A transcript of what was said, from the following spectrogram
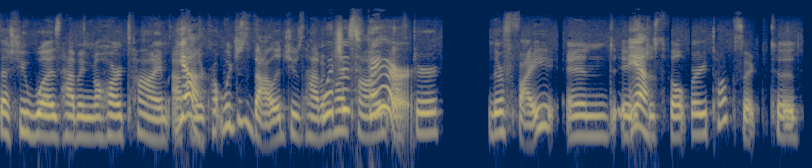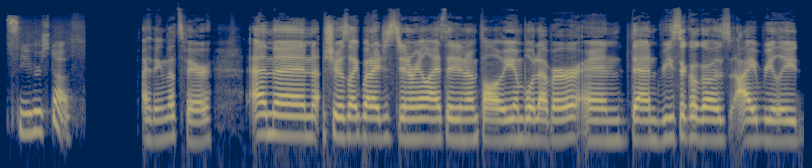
That she was having a hard time after Yeah. their which is valid. She was having Which a hard is time fair. after their fight and it Yeah. just felt very toxic to see her stuff. I think that's fair. And then she was like, but I just didn't realize I didn't unfollow you and whatever. And then Risako goes, I really,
